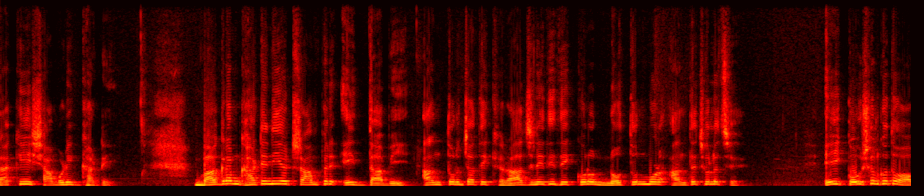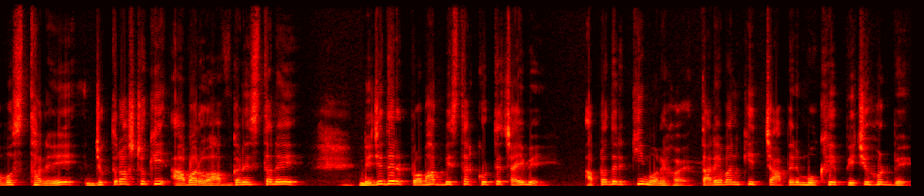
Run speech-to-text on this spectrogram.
নাকি সামরিক ঘাঁটি? বাগরাম ঘাটে নিয়ে ট্রাম্পের এই দাবি আন্তর্জাতিক রাজনীতিতে কোনো নতুন মোড় আনতে চলেছে? এই কৌশলগত অবস্থানে যুক্তরাষ্ট্র কি আবারও আফগানিস্তানে নিজেদের প্রভাব বিস্তার করতে চাইবে? আপনাদের কি মনে হয়? তালেবান কি চাপের মুখে পিছু হটবে?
